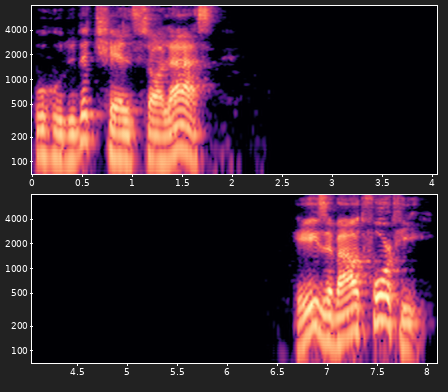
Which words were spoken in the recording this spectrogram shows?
او حدود چل ساله است. He is about 40.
